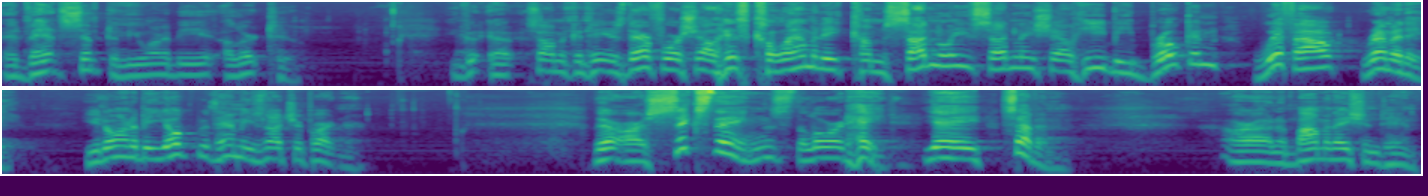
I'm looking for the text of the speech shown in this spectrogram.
advanced symptom you want to be alert to. Uh, Solomon continues, Therefore shall his calamity come suddenly, suddenly shall he be broken without remedy. You don't want to be yoked with him, he's not your partner. There are six things the Lord hate, yea, seven are an abomination to him.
